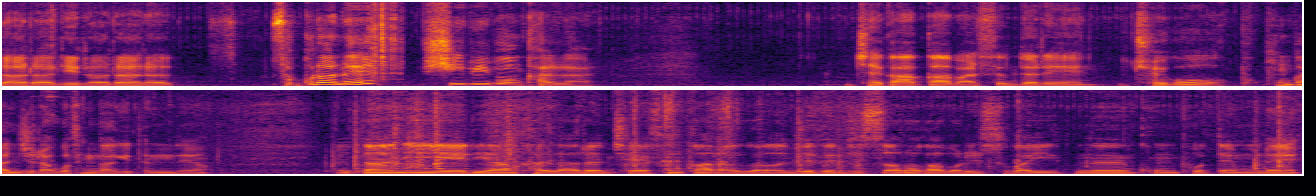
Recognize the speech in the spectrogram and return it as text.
따라리라라라 사쿠라네 12번 칼날 제가 아까 말씀드린 최고 폭풍 간지라고 생각이 드는데요. 일단 이 예리한 칼날은 제 손가락을 언제든지 썰어가 버릴 수가 있는 공포 때문에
